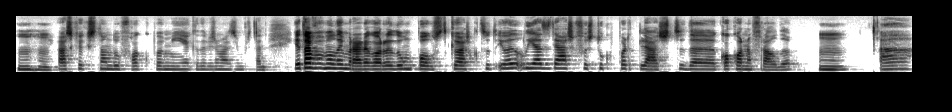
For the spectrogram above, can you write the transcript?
Uhum. Acho que a questão do foco para mim é cada vez mais importante. Eu estava-me a lembrar agora de um post que eu acho que tu. Eu, aliás, até acho que foste tu que partilhaste da Cocó na Fralda. Hum. Ah.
